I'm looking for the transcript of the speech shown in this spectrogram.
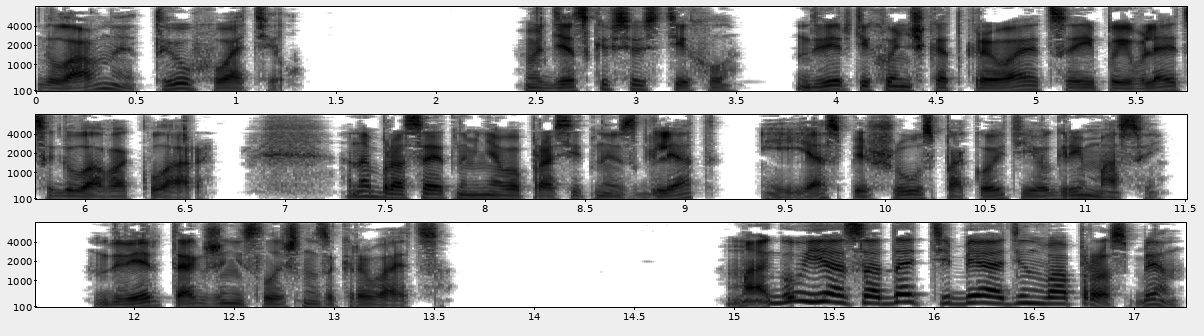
главное ты ухватил. В детской все стихло. Дверь тихонечко открывается, и появляется голова Клары. Она бросает на меня вопросительный взгляд, и я спешу успокоить ее гримасой. Дверь также неслышно закрывается. «Могу я задать тебе один вопрос, Бен?»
